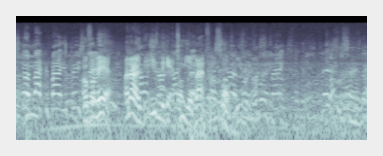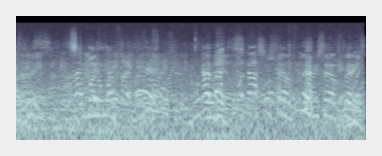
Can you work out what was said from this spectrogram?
Just go back about your oh, business. I'm from here. I know. It's easy to get a two-year ban for assault. Easy. Go back, discuss yourselves, yourselves, please.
